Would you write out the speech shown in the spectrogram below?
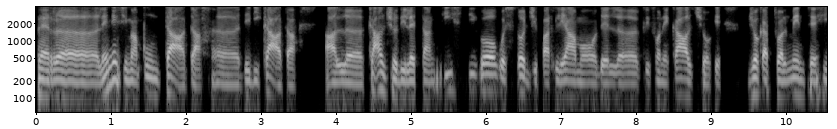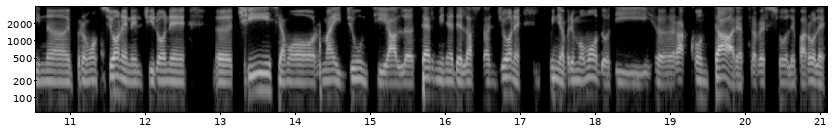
per uh, l'ennesima puntata uh, dedicata al calcio dilettantistico. Quest'oggi parliamo del Grifone Calcio che gioca attualmente in, in promozione nel girone uh, C. Siamo ormai giunti al termine della stagione, quindi avremo modo di raccontare attraverso le parole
